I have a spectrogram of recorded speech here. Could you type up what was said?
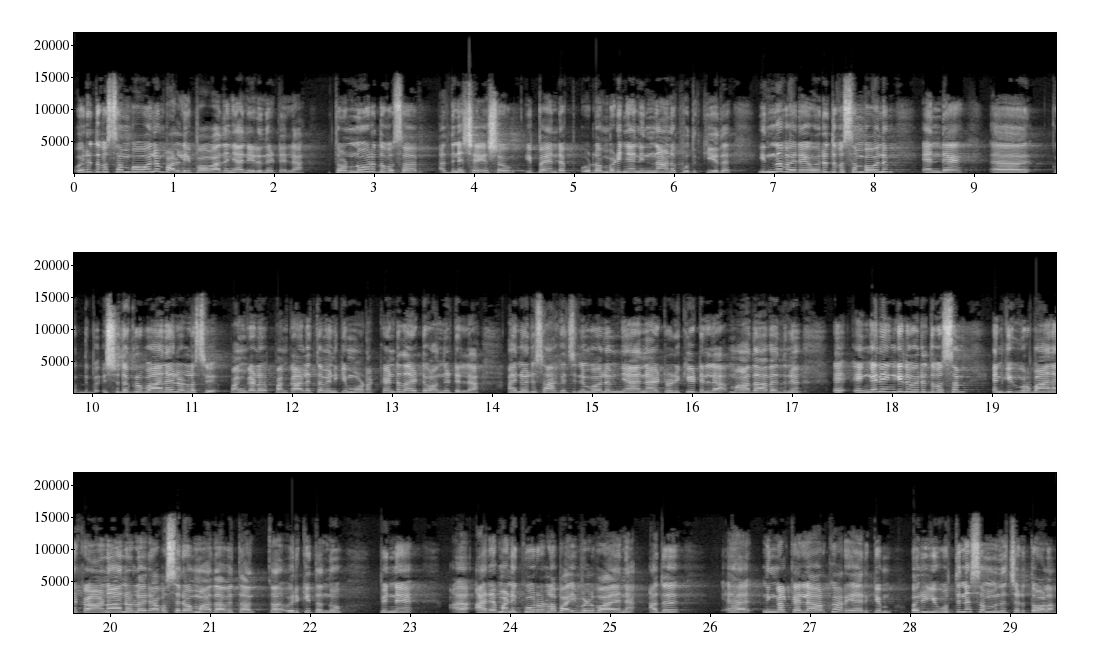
ഒരു ദിവസം പോലും പള്ളിയിൽ പോകാതെ ഞാൻ ഇരുന്നിട്ടില്ല. തൊണ്ണൂറ് ദിവസം അതിന് ശേഷവും ഇപ്പം എന്റെ ഉടമ്പടി ഞാൻ ഇന്നാണ് പുതുക്കിയത്. ഇന്ന് വരെ ഒരു ദിവസം പോലും എന്റെ വിശുദ്ധ കുർബാനയിലുള്ള സ്വ- പങ്കാളിത്തം എനിക്ക് മുടക്കേണ്ടതായിട്ട് വന്നിട്ടില്ല. അതിനൊരു സാഹചര്യം പോലും ഞാനായിട്ട് ഒഴുക്കിയിട്ടില്ല മാതാവ് ഇതിന് എ- എങ്ങനെയെങ്കിലും ഒരു ദിവസം എനിക്ക് കുർബാന കാണാനുള്ള ഒരു അവസരവും മാതാവ് ഒരുക്കി തന്നു. പിന്നെ അരമണിക്കൂറുള്ള ബൈബിൾ വായന. അത് നിങ്ങൾക്ക് എല്ലാവർക്കും അറിയായിരിക്കും ഒരു യൂത്തിനെ സംബന്ധിച്ചിടത്തോളം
